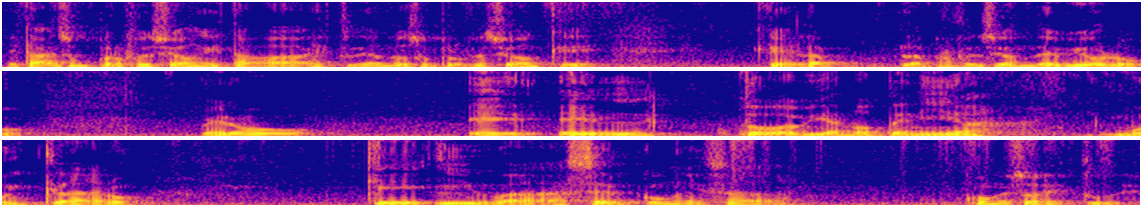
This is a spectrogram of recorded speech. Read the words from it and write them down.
Estaba en su profesión y estaba estudiando su profesión, que, que es la la profesión de biólogo, pero eh, él todavía no tenía muy claro qué iba a hacer con, esa, con esos estudios.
